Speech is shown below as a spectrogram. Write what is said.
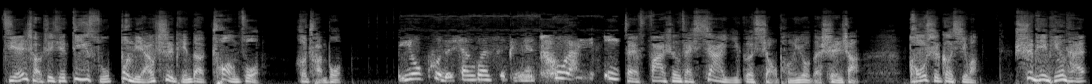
减少这些低俗不良视频的创作和传播。优酷的相关视频呢，出来一在发生在下一个小朋友的身上，同时更希望视频平台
